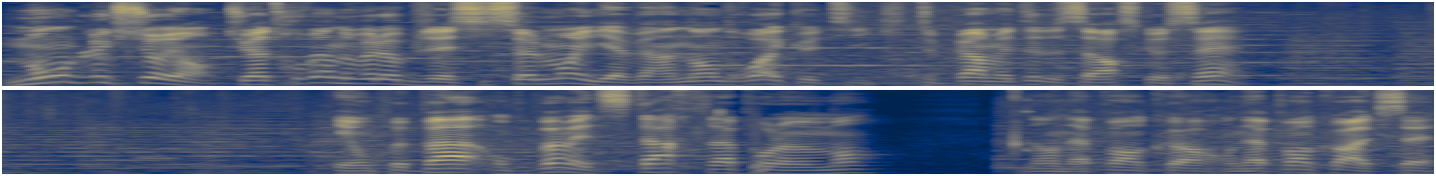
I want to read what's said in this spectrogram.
Monde luxuriant. Tu as trouvé un nouvel objet. Si seulement il y avait un endroit qui te permettait de savoir ce que c'est. Et on peut pas, on peut pas mettre start là pour le moment. Non, on n'a pas encore, on n'a pas encore accès.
